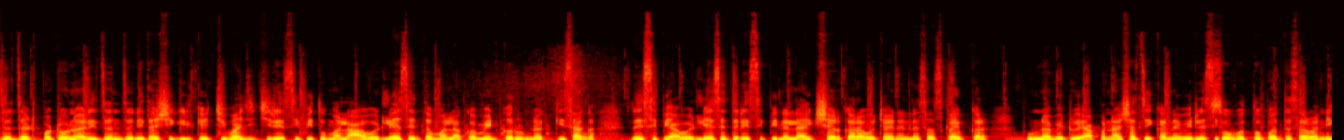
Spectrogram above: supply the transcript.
जर झटपट होणारी झणझणीत अशी गिलक्याची भाजीची रेसिपी तुम्हाला आवडली असेल तर मला कमेंट करून नक्की सांगा. रेसिपी आवडली असेल तर रेसिपीला लाईक शेअर करा व चॅनलला सबस्क्राईब करा. पुन्हा भेटूया आपण अशाच एका नवीन रेसिपी सोबत. तोपर्यंत सर्वांनी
